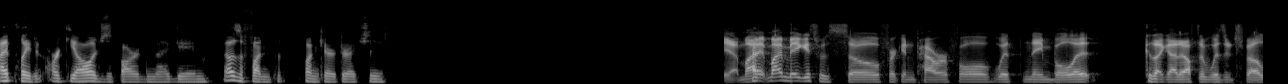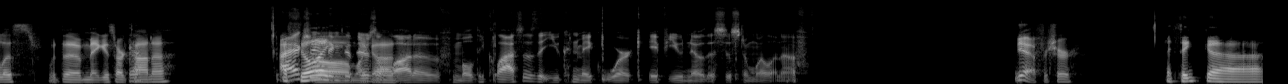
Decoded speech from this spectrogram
I played an archaeologist bard in that game. That was a fun fun character actually. Yeah, my my Magus was so freaking powerful with name bullet because I got it off the wizard spell list with the Magus Arcana. I I, feel actually like- think Oh that my there's God. a lot of multi classes that you can make work if you know the system well enough. Yeah, for sure. I think uh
